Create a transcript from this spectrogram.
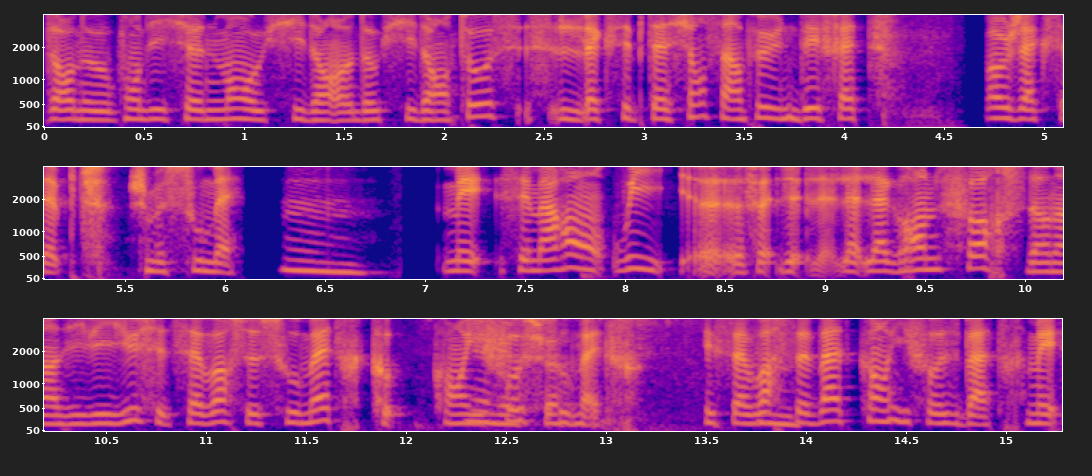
dans nos conditionnements occidentaux, l'acceptation, c'est un peu une défaite. Oh, j'accepte, je me soumets. Hmm. Mais c'est marrant, oui, euh, la, grande force d'un individu, c'est de savoir se soumettre quand il faut se soumettre et savoir mm. se battre quand il faut se battre. Mais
